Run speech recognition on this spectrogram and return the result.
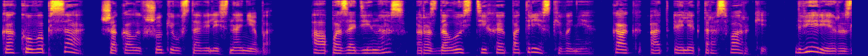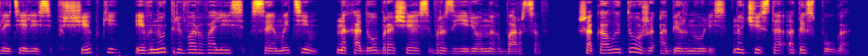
«Какого пса?» — шакалы в шоке уставились на небо. А позади нас раздалось тихое потрескивание, как от электросварки — Двери разлетелись в щепки, и внутрь ворвались Сэм и Тим, на ходу обращаясь в разъяренных барсов. Шакалы тоже обернулись, но чисто от испуга.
